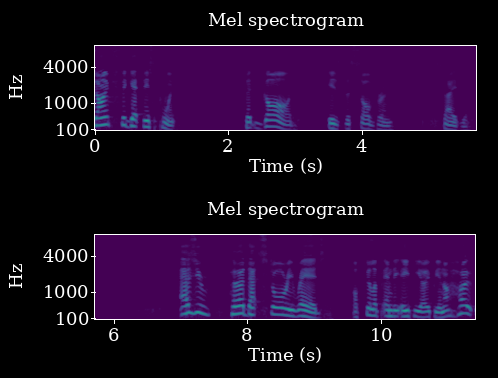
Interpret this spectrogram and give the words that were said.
don't forget this point that God is the sovereign Saviour. As you heard that story read of Philip and the Ethiopian, I hope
